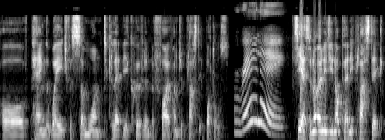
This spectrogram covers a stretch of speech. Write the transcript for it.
of paying the wage for someone to collect the equivalent of 500 plastic bottles. Really? So, yeah, so not only do you not put any plastic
